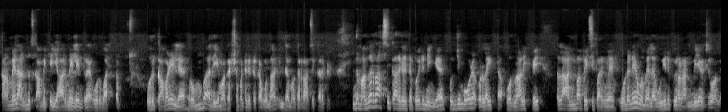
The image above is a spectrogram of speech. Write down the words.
தான் மேல அன்பு காமிக்க யாருமே இல்லைன்ற ஒரு வருத்தம். ஒரு கவலையில ரொம்ப அதிகமா கஷ்டப்பட்டுக்கிட்டு இருக்கவங்க தான் இந்த மகர் ராசிக்காரர்கள். இந்த மகர் ராசிக்காரர்கள்ட்ட போயிட்டு நீங்க கொஞ்சம் போல ஒரு லைட்டா ஒரு நாளைக்கு போய் நல்லா அன்பா பேசி பாருங்களேன். உடனே உங்க மேல உயிருக்கு உயிரான அன்பையே வச்சிருவாங்க.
